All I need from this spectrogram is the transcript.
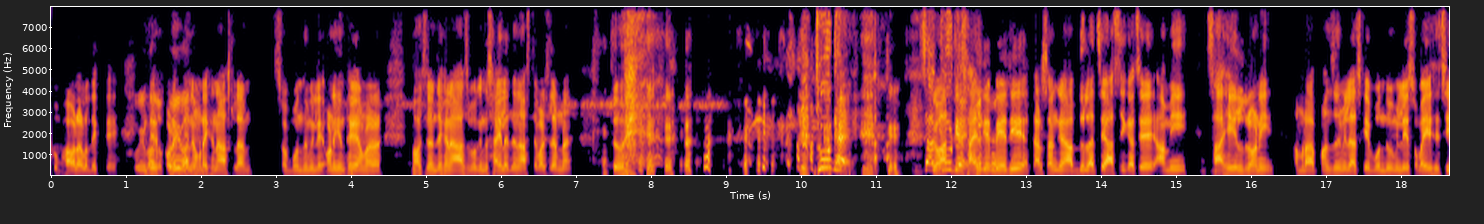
খুব ভালো লাগল দেখতে। আমরা এখানে আসলাম সব বন্ধু মিলে। অনেকদিন থেকে আমরা ভাবছিলাম যে এখানে আসব কিন্তু সাইলের জন্য আসতে পারছিলাম না। তো তো আজকে সাহিলকে পেয়েছি তার সঙ্গে আব্দুল আছে আশিক আছে আমি সাহিল রনি আমরা পাঁচজন মিলে আজকে বন্ধু মিলে সবাই এসেছি।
